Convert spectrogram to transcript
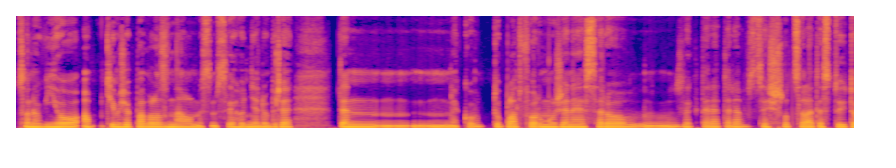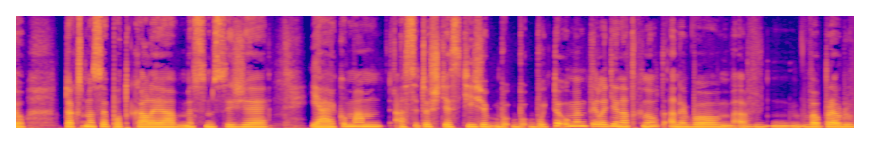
co novýho a tím, že Pavel znal, myslím si hodně dobře ten, jako tu platformu Žené Sero, ze které teda vzešlo celé Testuj to, tak jsme se potkali a myslím si, že já jako mám asi to štěstí, že bu, buď to umím ty lidi natchnout, anebo v, opravdu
